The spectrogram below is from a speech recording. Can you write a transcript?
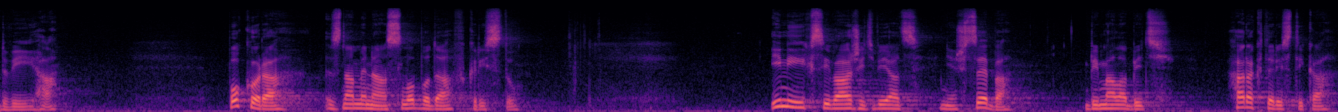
dvíha. Pokora znamená sloboda v Kristu. Iných si vážiť viac než seba by mala byť charakteristika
